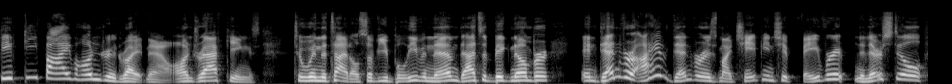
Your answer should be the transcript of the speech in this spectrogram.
5,500 right now on DraftKings to win the title. So if you believe in them, that's a big number. And Denver, I have Denver as my championship favorite, and they're still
